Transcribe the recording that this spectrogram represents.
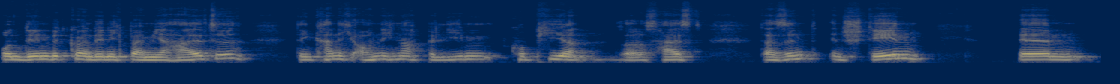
und den Bitcoin, den ich bei mir halte, den kann ich auch nicht nach Belieben kopieren. So, das heißt, da sind entstehen ähm,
